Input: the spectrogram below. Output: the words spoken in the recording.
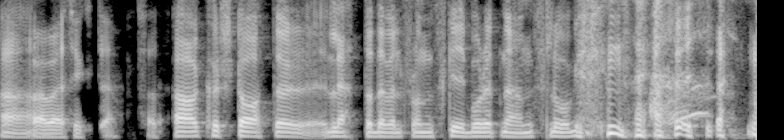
ja. vad jag tyckte. Så att, ja, Kurts dator lättade väl från skrivbordet när han slog sin näve i den.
